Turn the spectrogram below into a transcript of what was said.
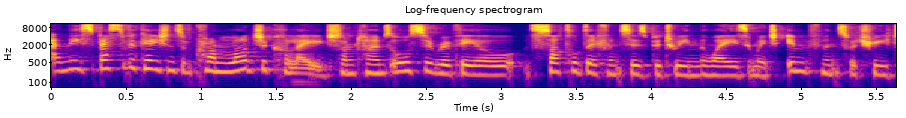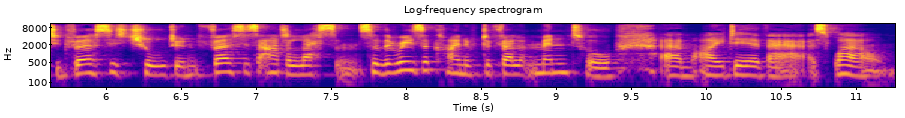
And these specifications of chronological age sometimes also reveal subtle differences between the ways in which infants were treated versus children versus adolescents. So there is a kind of developmental um, idea there as well.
